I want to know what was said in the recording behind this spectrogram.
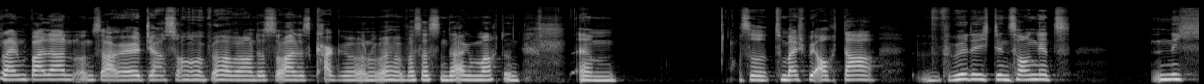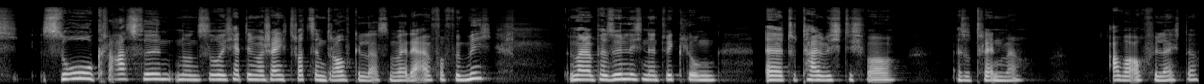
reinballern und sagen, hey, der Song, bla bla, und das ist doch alles Kacke und äh, was hast du denn da gemacht? Und ähm, so zum Beispiel auch da würde ich den Song jetzt nicht so krass finden und so. Ich hätte ihn wahrscheinlich trotzdem draufgelassen, weil der einfach für mich in meiner persönlichen Entwicklung äh, total wichtig war. Also trennen mehr. Aber auch vielleicht da.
